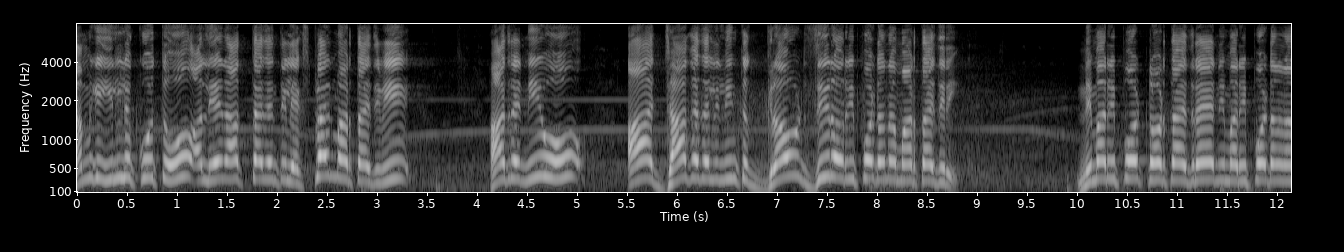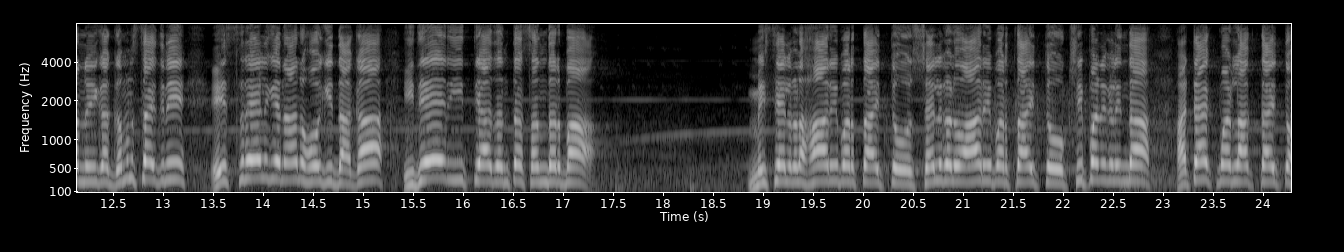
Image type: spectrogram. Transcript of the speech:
ನಮಗೆ ಇಲ್ಲಿ ಕೂತು ಅಲ್ಲಿ ಏನಾಗ್ತಾ ಇದೆ ಅಂತೇಳಿ ಎಕ್ಸ್ಪ್ಲೈನ್ ಮಾಡ್ತಾ ಇದ್ದೀವಿ. ಆದರೆ ನೀವು ಆ ಜಾಗದಲ್ಲಿ ನಿಂತು ಗ್ರೌಂಡ್ ಝೀರೋ ರಿಪೋರ್ಟ್ ಅನ್ನ ಮಾಡ್ತಾ ಇದ್ದೀರಿ. ನಿಮ್ಮ ರಿಪೋರ್ಟ್ ನೋಡ್ತಾ ಇದ್ರೆ, ನಿಮ್ಮ ರಿಪೋರ್ಟ್ ಅನ್ನು ನಾನು ಈಗ ಗಮನಿಸ್ತಾ ಇದ್ದೀನಿ. ಇಸ್ರೇಲ್ಗೆ ನಾನು ಹೋಗಿದ್ದಾಗ ಇದೇ ರೀತಿಯಾದಂಥ ಸಂದರ್ಭ. ಮಿಸೈಲ್ಗಳು ಹಾರಿ ಬರ್ತಾ ಇತ್ತು ಸೆಲ್ಗಳು ಹಾರಿ ಬರ್ತಾ ಇತ್ತು, ಕ್ಷಿಪಣಿಗಳಿಂದ ಅಟ್ಯಾಕ್ ಮಾಡಲಾಗ್ತಾ ಇತ್ತು.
